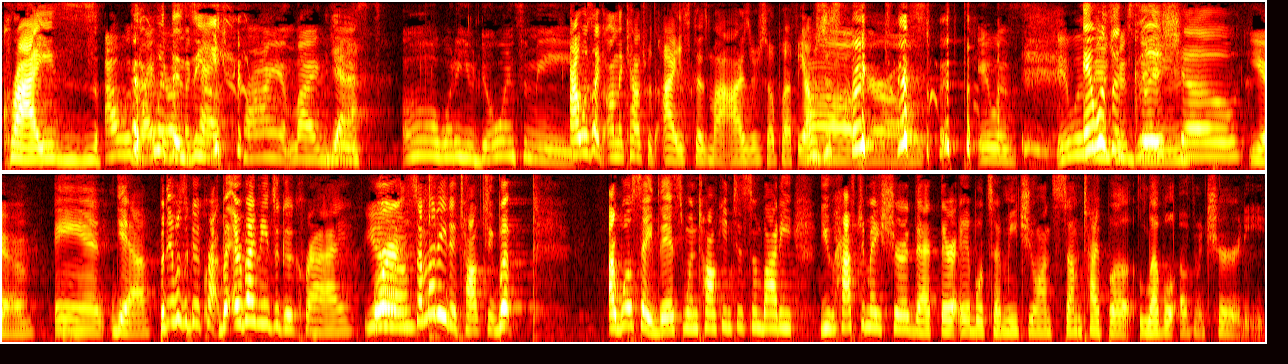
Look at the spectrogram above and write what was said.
Cries. I was right there on the the couch crying, like Yeah. just, oh, what are you doing to me? I was like on the couch with ice because my eyes are so puffy. I was just Oh, like, girl. this with the- it was, it was, it was a good show. Yeah. And yeah, but it was a good cry. But everybody needs a good cry Yeah. or somebody to talk to. But I will say this when talking to somebody, you have to make sure that they're able to meet you on some type of level of maturity.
